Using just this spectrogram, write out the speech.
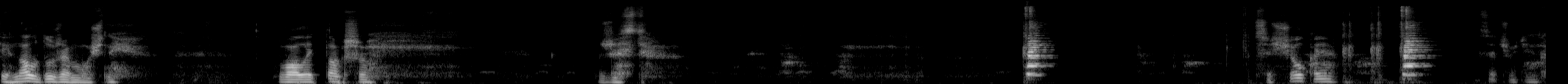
Сигнал дуже мощний. Валить так, що жесть. Все щелкає. Все чутенько.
